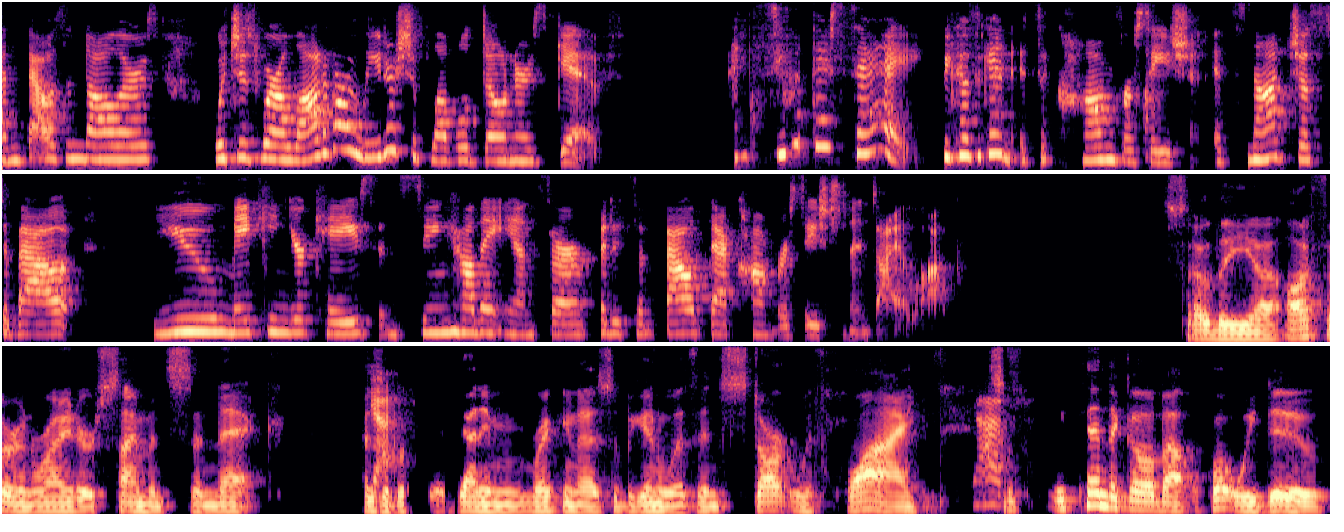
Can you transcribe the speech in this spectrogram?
$10,000, which is where a lot of our leadership level donors give? And see what they say. Because again, it's a conversation. It's not just about you making your case and seeing how they answer, but it's about that conversation and dialogue. So the uh, author and writer Simon Sinek has Yeah. a book that got him recognized to begin with, and start with why. Yes. So we tend to go about what we do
